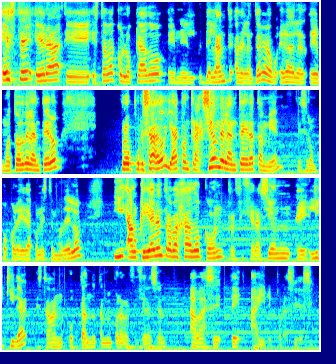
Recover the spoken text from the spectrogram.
este era, eh, estaba colocado en el delante, adelantero, era, era el motor delantero, propulsado ya con tracción delantera también. Esa era un poco la idea con este modelo. Y aunque ya habían trabajado con refrigeración eh, líquida, estaban optando también por la refrigeración a base de aire, por así decirlo.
